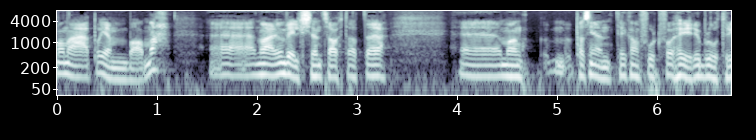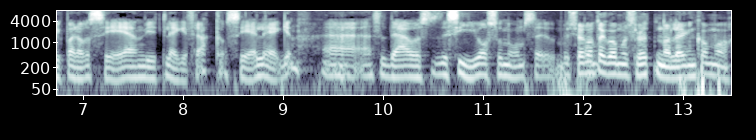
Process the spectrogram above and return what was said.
Man er på hjemmebane. Eh, nå er det jo en velkjent sak at man, pasienter kan fort få høyere blodtrykk bare av å se en hvit legefrakk og se legen. Eh, så det, jo, det, sier jo også noe om Du skjønner at det går mot slutten når legen kommer?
